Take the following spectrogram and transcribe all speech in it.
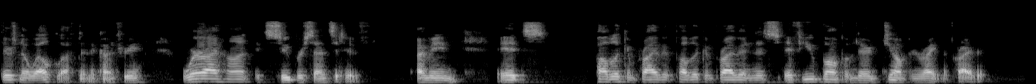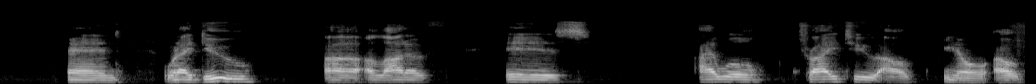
there's no elk left in the country. Where I hunt, it's super sensitive. I mean, it's public and private, public and private, and it's, if you bump them, they're jumping right in the private. And what I do uh, a lot of is I will try to, I'll, you know, I'll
